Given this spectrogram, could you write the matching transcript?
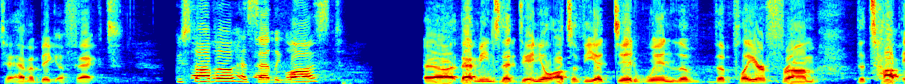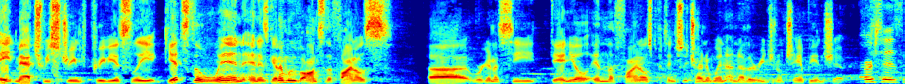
to have a big effect. Gustavo has sadly lost. Uh, that means that Daniel Altavilla did win the the player from the top eight match we streamed previously. Gets the win and is going to move on to the finals. Uh, we're going to see Daniel in the finals, potentially trying to win another regional championship. versus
